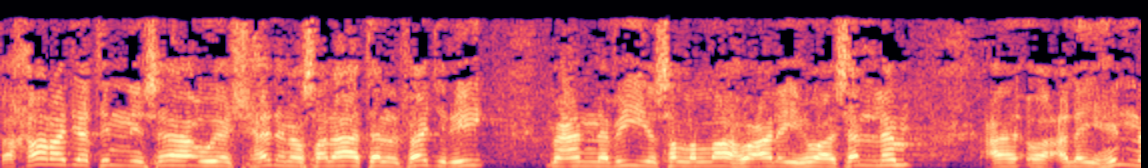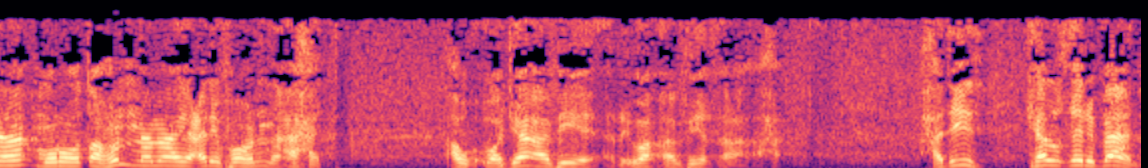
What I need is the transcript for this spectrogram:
فخرجت النساء يشهدن صلاة الفجر مع النبي صلى الله عليه وسلم عليهن مروطهن ما يعرفهن أحد. أو وجاء في في حديث كالغربان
